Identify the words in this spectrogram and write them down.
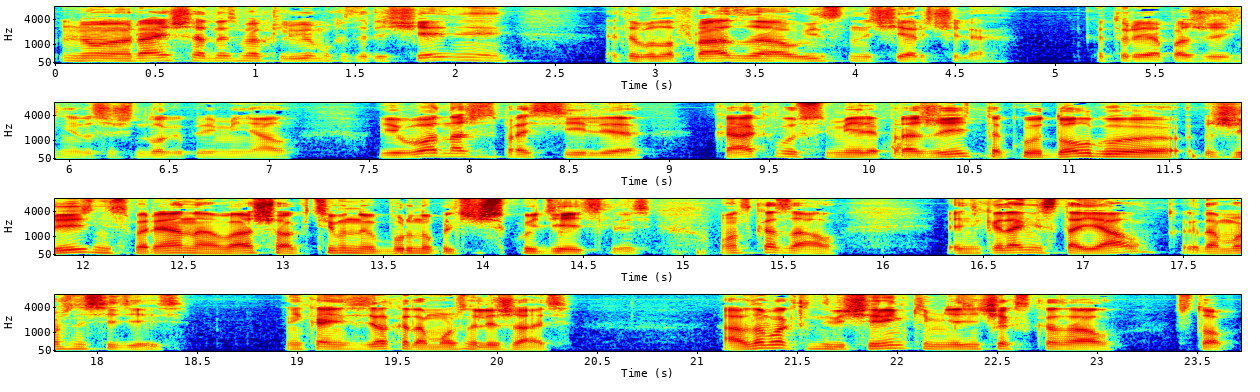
Ну, раньше одно из моих любимых изречений это была фраза Уинстона Черчилля, которую я по жизни достаточно долго применял. Его однажды спросили, как вы сумели прожить такую долгую жизнь, несмотря на вашу активную бурную политическую деятельность? Он сказал, я никогда не стоял, когда можно сидеть. Я никогда не сидел, когда можно лежать. А потом как-то на вечеринке мне один человек сказал, стоп,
